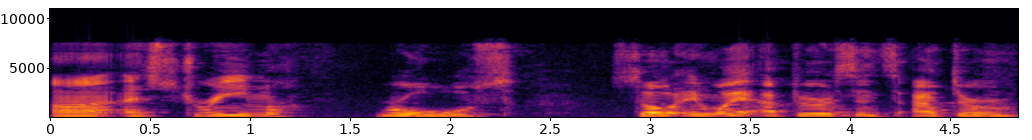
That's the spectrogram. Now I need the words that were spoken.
uh, Extreme Rules. So anyway, after since after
